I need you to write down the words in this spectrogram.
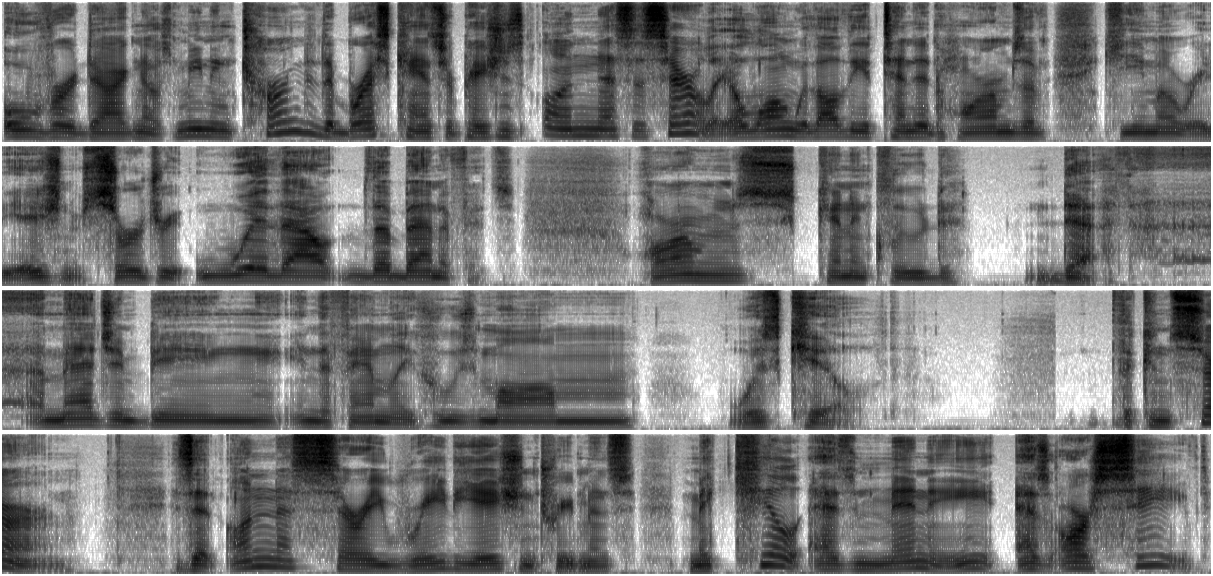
overdiagnosed, meaning turned into breast cancer patients unnecessarily, along with all the attendant harms of chemo, radiation, or surgery, without the benefits. Harms can include death. Imagine being in the family whose mom was killed. The concern is that unnecessary radiation treatments may kill as many as are saved,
